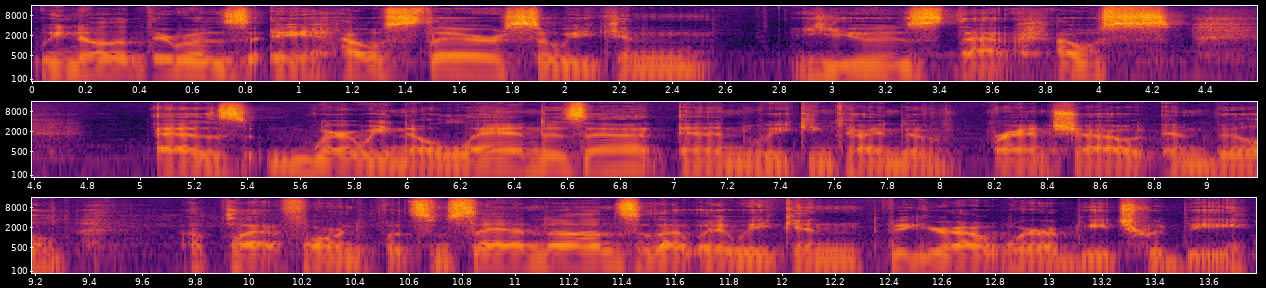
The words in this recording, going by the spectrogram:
We know that there was a house there, so we can use that house as where we know land is at, and we can kind of branch out and build a platform to put some sand on so that way we can figure out where a beach would be.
